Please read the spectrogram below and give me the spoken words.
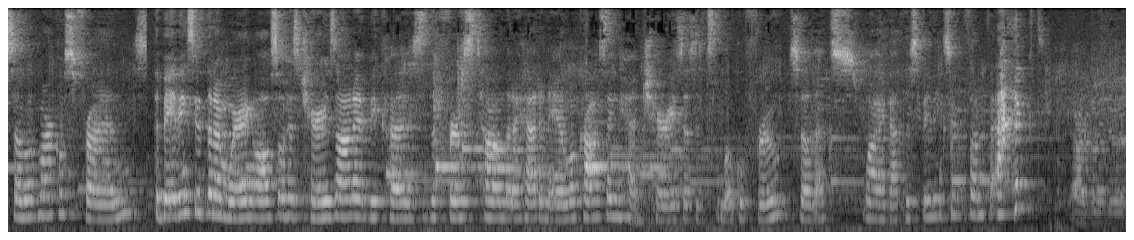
some of Marco's friends. The bathing suit that I'm wearing also has cherries on it because the first town that I had in Animal Crossing had cherries as its local fruit. So that's why I got this bathing suit, fun fact.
